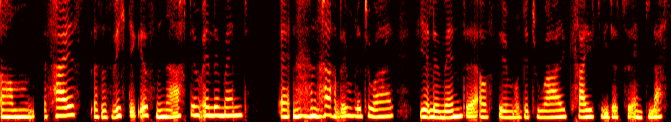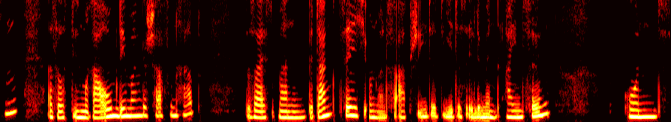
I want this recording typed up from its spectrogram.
Ähm, es heißt, dass es wichtig ist, nach dem Element, äh, nach dem Ritual, die Elemente aus dem Ritualkreis wieder zu entlassen, also aus diesem Raum, den man geschaffen hat. Das heißt, man bedankt sich und man verabschiedet jedes Element einzeln und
